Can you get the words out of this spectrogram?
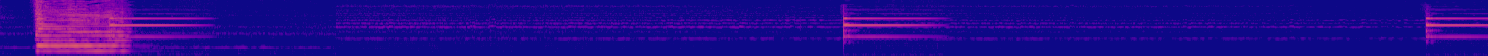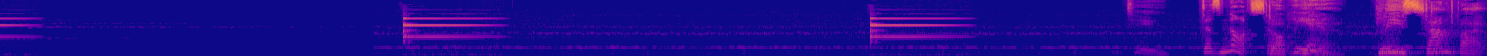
Two does not stop, Stop here. Please stand back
